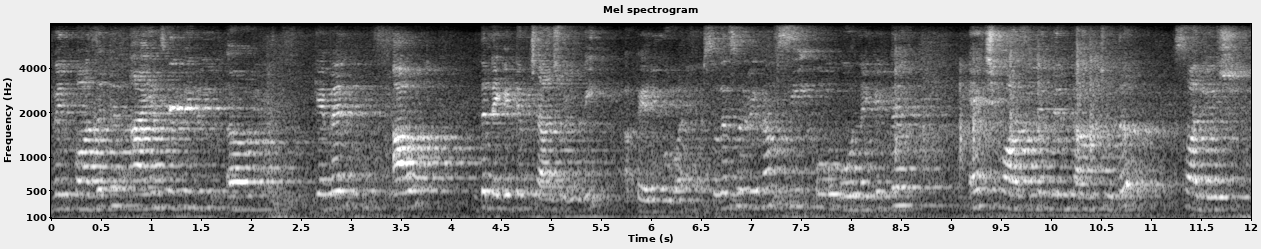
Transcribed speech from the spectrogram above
when positive ions will be uh, given out, the negative charge will be appearing over here. So this will become COO negative, H positive will come to the solution.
